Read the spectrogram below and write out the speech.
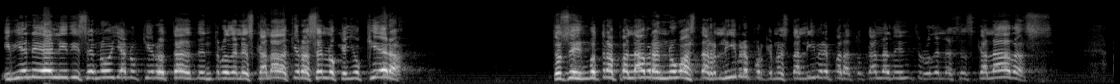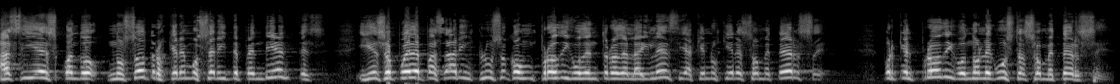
Y viene él y dice, no, ya no quiero estar dentro de la escalada, quiero hacer lo que yo quiera. Entonces, en otras palabras, no va a estar libre porque no está libre para tocarla dentro de las escaladas. Así es cuando nosotros queremos ser independientes. Y eso puede pasar incluso con un pródigo dentro de la iglesia que no quiere someterse. Porque el pródigo no le gusta someterse.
